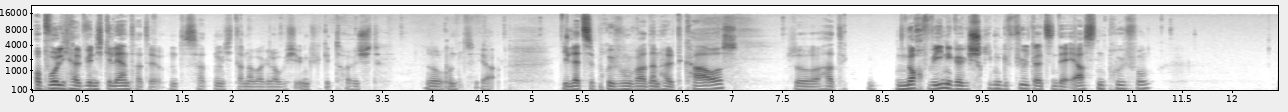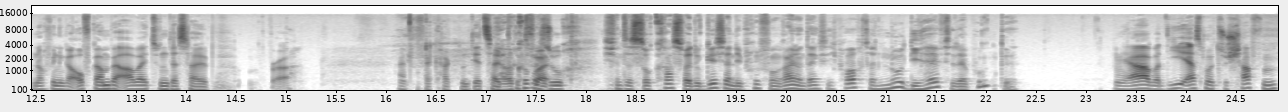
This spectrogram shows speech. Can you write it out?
obwohl ich halt wenig gelernt hatte. Und das hat mich dann aber, glaube ich, irgendwie getäuscht. So, und ja, die letzte Prüfung war dann halt Chaos. So, hatte noch weniger geschrieben gefühlt als in der ersten Prüfung. Noch weniger Aufgaben bearbeitet und deshalb, bruh, einfach verkackt. Und jetzt halt Ja, aber guck mal. Drittversuch. Ich finde das so krass, weil du gehst ja in die Prüfung rein und denkst, ich brauche dann nur die Hälfte der Punkte. Ja, aber die erstmal zu schaffen,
